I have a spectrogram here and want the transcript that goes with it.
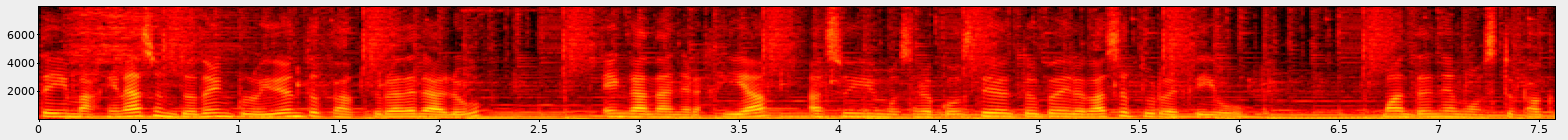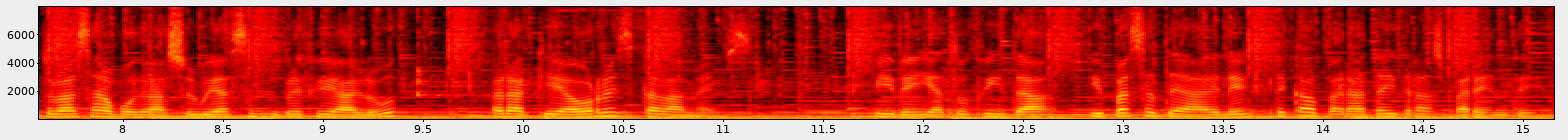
¿Te imaginas un todo incluido en tu factura de la luz? En Ganda Energía asumimos el coste del tope del gas de tu recibo. Mantenemos tu factura a salvo de las subidas en el precio de la luz para que ahorres cada mes. Pide ya tu cita y pásate a eléctrica barata y transparente.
